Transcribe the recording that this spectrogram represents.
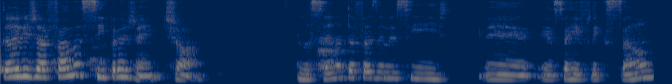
Então ele já fala assim para gente, ó. Luciana está fazendo esse, é, essa reflexão.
